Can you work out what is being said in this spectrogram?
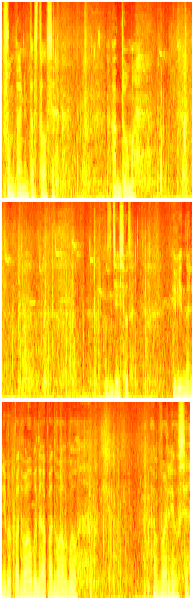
фундамент остался от дома. Здесь вот видно, либо подвал бы, да, подвал был, обвалился.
